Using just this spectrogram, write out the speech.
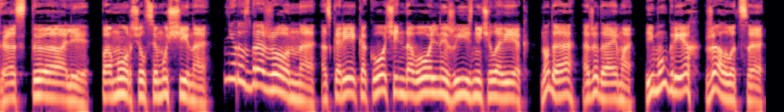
«Достали!» – поморщился мужчина. Не раздраженно, а скорее как очень довольный жизнью человек. Ну да, ожидаемо. Ему грех жаловаться.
